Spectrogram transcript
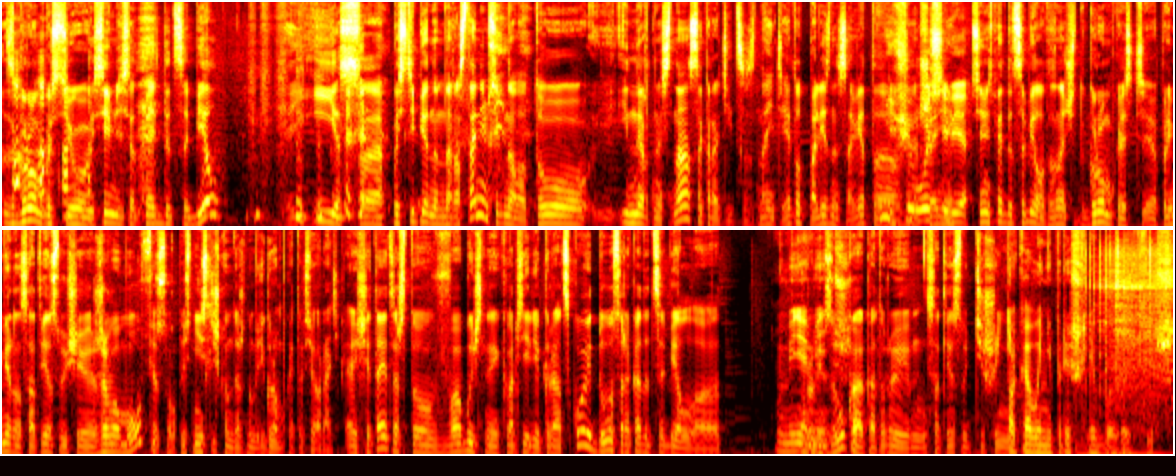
с громкостью 75 децибел и с э, постепенным нарастанием сигнала, то инертность сна сократится. Знаете, это вот полезный совет. э, Ничего себе. 75 децибел, это значит громкость э, примерно соответствующая живому офису, то есть не слишком должно быть громко это все орать. Считается, что в обычной квартире городской до 40 децибел У меня уровень меньше. звука, который соответствует тишине. Пока вы не пришли, было тише.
